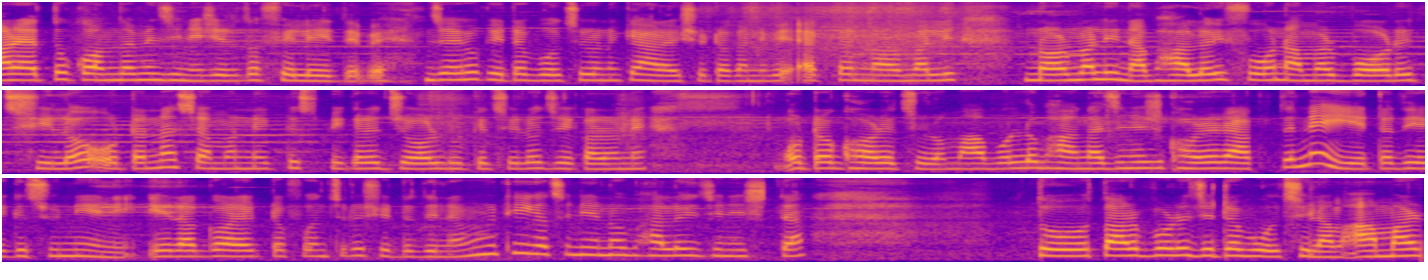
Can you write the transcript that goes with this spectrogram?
আর এত কম দামি জিনিস, এটা তো ফেলেই দেবে। যাই হোক, এটা বলছিল নাকি আড়াইশো টাকা নেবে। একটা নর্মালি নর্মালি না, ভালোই ফোন আমার বরের ছিল। ওটা না সামান্য একটু স্পিকারে জল ঢুকেছিল, যে কারণে ওটা ঘরে ছিল। মা বলল, ভাঙা জিনিস ঘরে রাখতে নেই, এটা দিয়ে কিছু নিয়ে নিই এর আগে আরেকটা ফোন ছিল, সেটা দিন আমি ঠিক আছে, নিয়ে নাও, ভালোই জিনিসটা। তো তারপরে যেটা বলছিলাম, আমার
